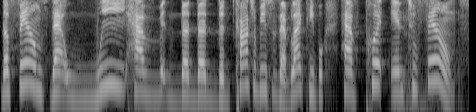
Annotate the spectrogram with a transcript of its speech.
the films that we have the the the contributions that black people have put into films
